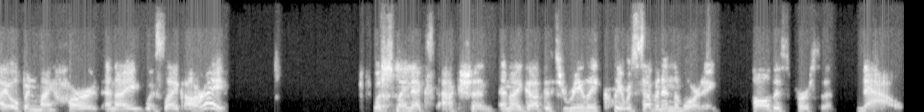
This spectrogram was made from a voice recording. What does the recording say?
I opened my heart and I was like, all right, what's my next action? And I got this really clear. It was seven in the morning. Call this person now.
